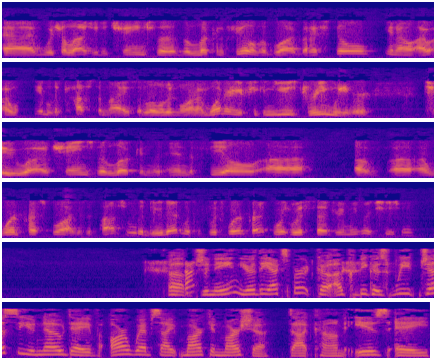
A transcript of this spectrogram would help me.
uh, which allows you to change the, the look and feel of the blog. But I still, you know, I, I want to be able to customize it a little bit more, and I'm wondering if you can use Dreamweaver to uh, change the look and the, and the feel uh, of uh, a WordPress blog. Is it possible to do that with with WordPress with, with uh, Dreamweaver? Excuse me. Uh, Janine, you're the expert. Go, uh, because we, just so you know, Dave, our website, markandmarsha.com, is a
